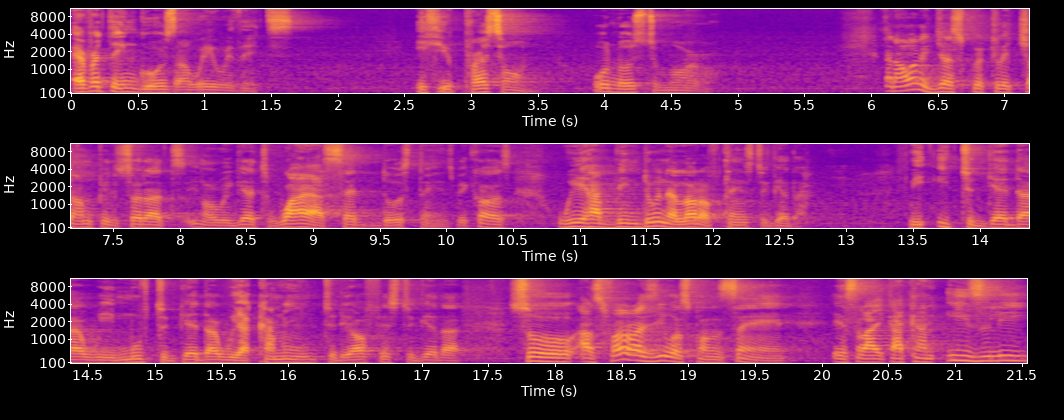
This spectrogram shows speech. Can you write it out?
everything goes away with it. If you press on, who knows tomorrow? And I want to just quickly jump in so that you know we get why I said those things because we have been doing a lot of things together. We eat together, we move together, we are coming to the office together. So as far as he was concerned, it's like I can easily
